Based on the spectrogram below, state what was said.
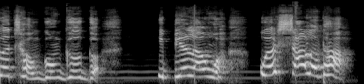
了长工哥哥，你别拦我，我要杀了他！”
